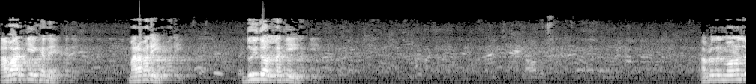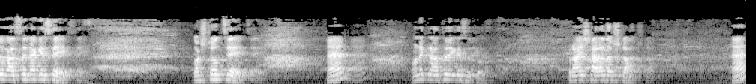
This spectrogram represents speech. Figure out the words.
আবার কি এখানে? মারামারি? দুই দল নাকি? আপনাদের মনোযোগ আছে না গেছে? কষ্ট হচ্ছে? হ্যাঁ? অনেক রাত হয়ে গেছে তো। প্রায় সাড়ে দশটা। হ্যাঁ?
